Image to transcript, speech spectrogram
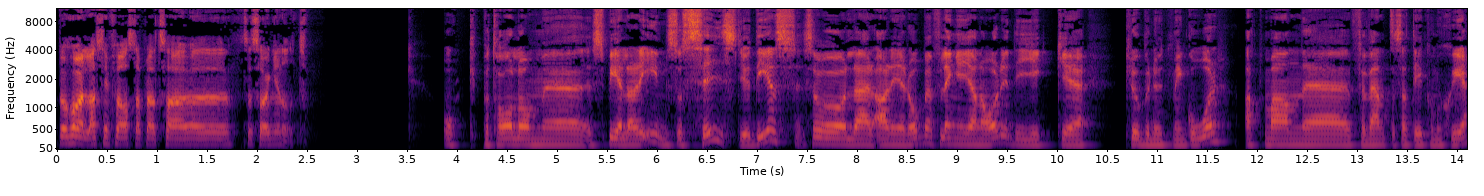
behålla sin första plats här eh, säsongen ut. Och på tal om eh, spelare in så sägs det ju dels så lär Arjen Robben förlänga i januari, det gick eh, klubben ut med igår, att man eh, förväntar sig att det kommer ske.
